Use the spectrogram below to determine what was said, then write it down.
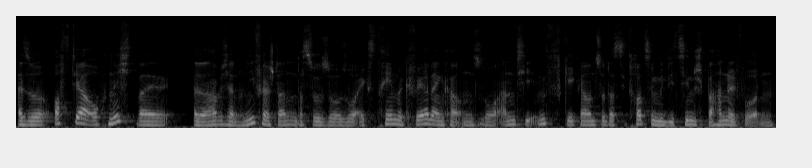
also oft ja auch nicht, weil, also habe ich ja noch nie verstanden, dass so, so, so extreme Querdenker und so Anti-Impfgegner und so, dass die trotzdem medizinisch behandelt wurden.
